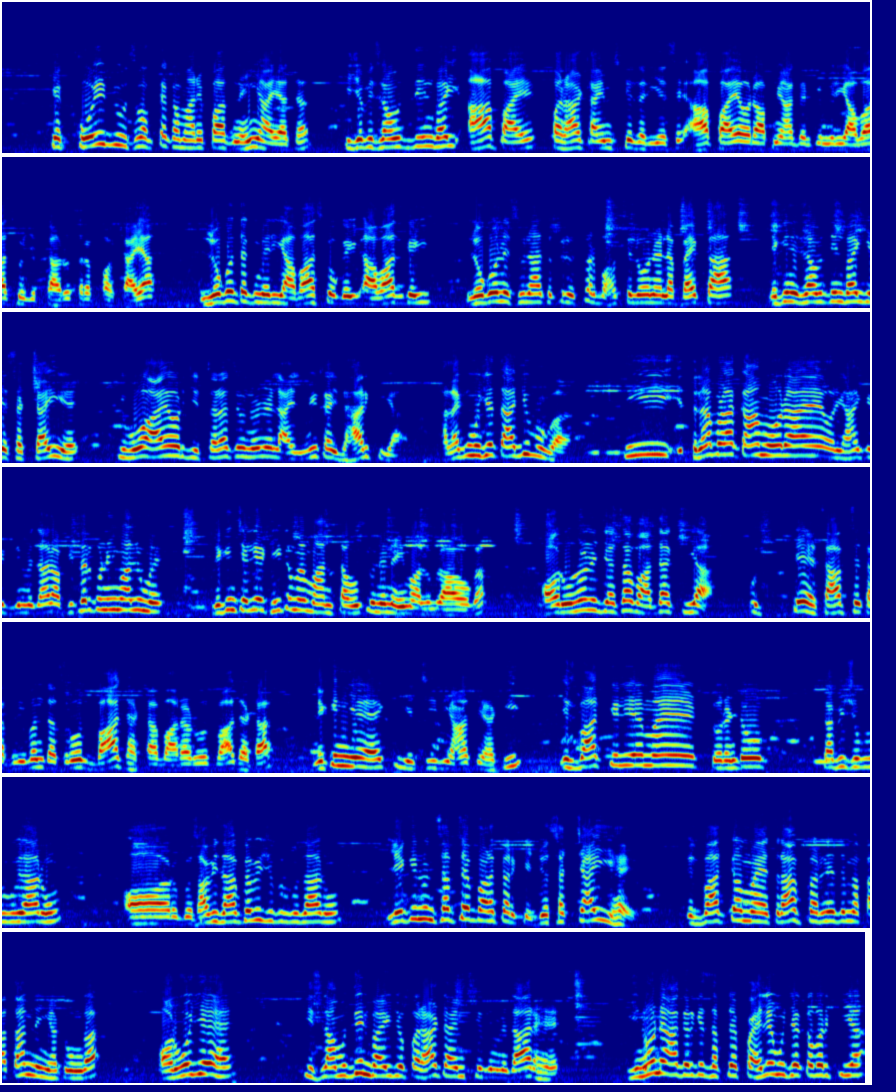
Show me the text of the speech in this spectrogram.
कि कोई भी उस वक्त तक हमारे पास नहीं आया था कि जब इस्लामुद्दीन भाई आप आए पढ़ा टाइम्स के ज़रिए से आप आए और आपने आकर के मेरी आवाज़ को जब चारों तरफ़ पहुँचाया, लोगों तक मेरी आवाज़ को गई, आवाज़ गई। लोगों ने सुना तो फिर उस पर बहुत से लोगों ने लब्बैक कहा। लेकिन इस्लामुद्दीन भाई ये सच्चाई है कि वो आए और जिस तरह से उन्होंने लाइलमी का इजहार किया हालाँकि मुझे ताजुब हुआ कि इतना बड़ा काम हो रहा है और यहाँ के जिम्मेदार ऑफिसर को नहीं मालूम है। लेकिन चलिए ठीक है, मैं मानता हूँ कि उन्हें नहीं मालूम रहा होगा। और उन्होंने जैसा वादा किया, उसके हिसाब से तकरीबन दस रोज़ बाद हटा, बारह रोज़ बाद हटा। लेकिन यह है कि ये चीज़ यहाँ से हटी। इस बात के लिए मैं टोरंटो का भी शुक्रगुजार हूँ और गोसावी साहब का भी शुक्रगुजार हूँ। लेकिन उन सबसे बढ़ कर के जो सच्चाई है इस बात का मैं एतराफ़ करने से मैं कतान नहीं हटूँगा। और वो ये है कि इस्लामुद्दीन भाई जो पढ़ा टाइम्स के जिम्मेदार हैं, इन्होंने आकर के सबसे पहले मुझे कवर किया,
